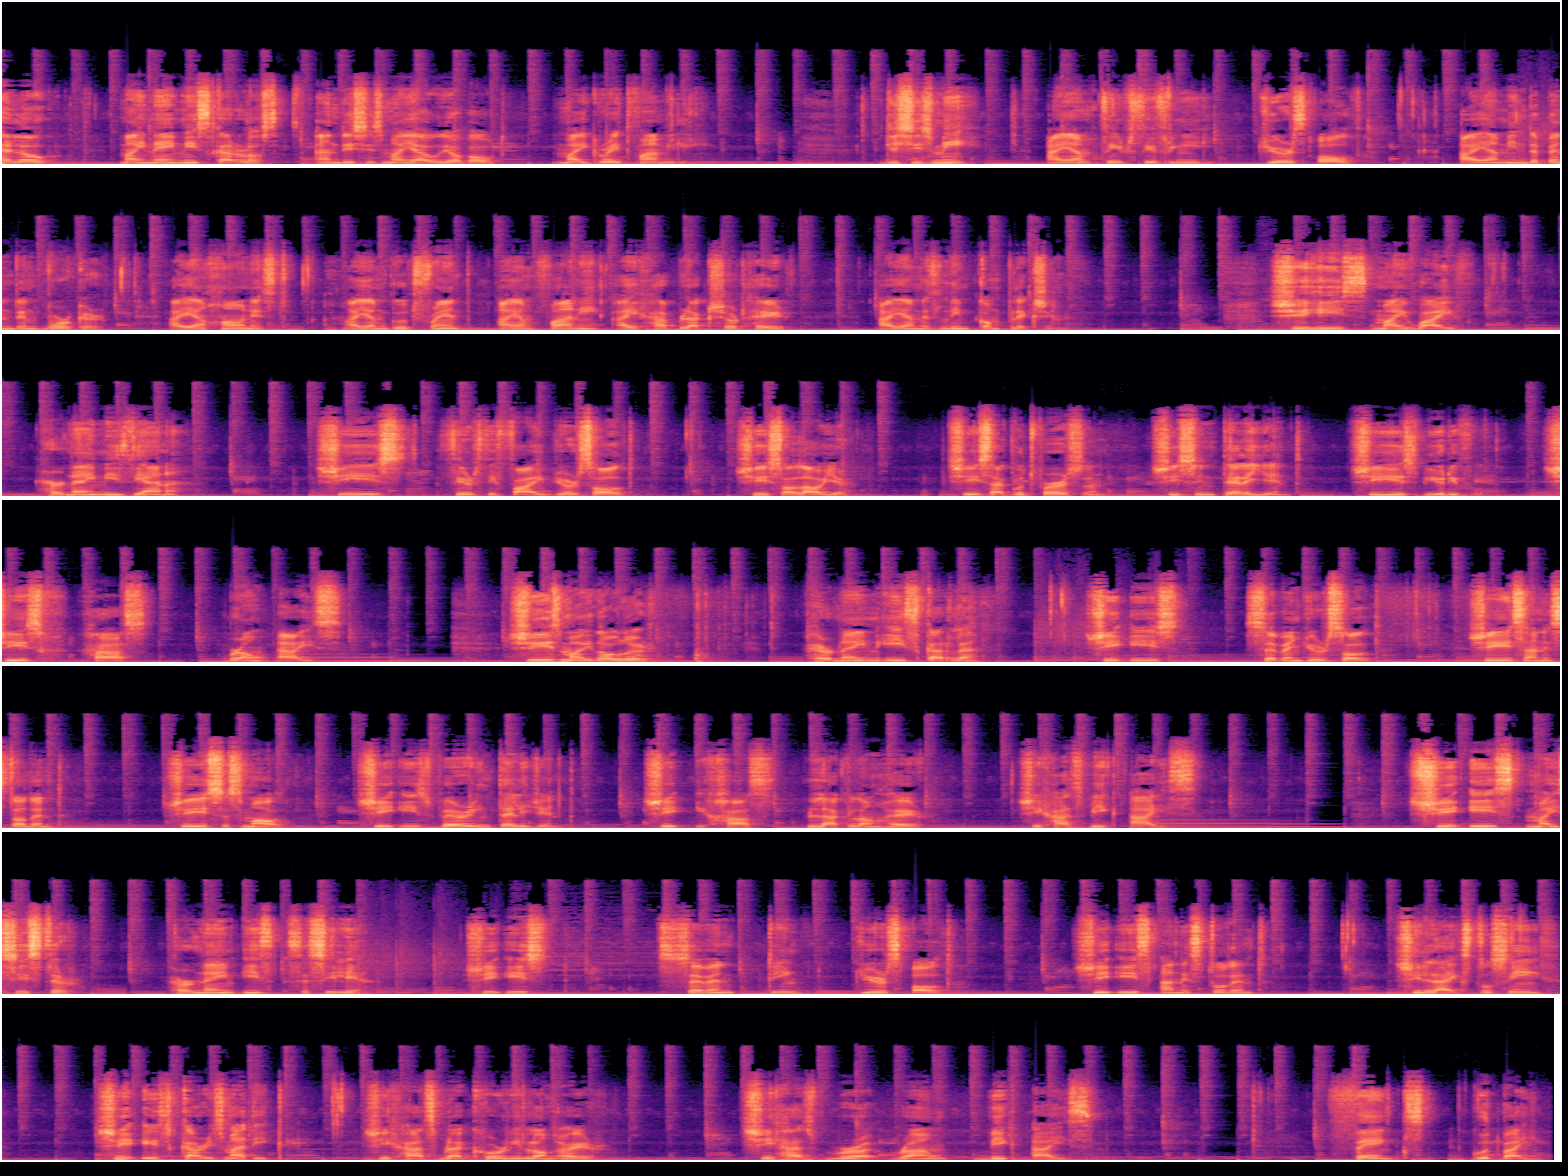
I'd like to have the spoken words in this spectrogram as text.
Hello, my name is Carlos, and this is my audio about my great family. This is me. I am 33 years old. I am independent worker. I am honest. I am good friend. I am funny. I have black short hair. I am slim complexion. She is my wife. Her name is Diana. She is 35 years old. She is a lawyer. She is a good person. She is intelligent. She is beautiful. She is, has brown eyes. She is my daughter. Her name is Carla. She is 7 years old. She is an student. She is small. She is very intelligent. She has black long hair. She has big eyes. She is my sister. Her name is Cecilia. She is 17 years old. She is a student. She likes to sing. She is charismatic. She has black curly long hair. She has brown big eyes. Thanks. Goodbye.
